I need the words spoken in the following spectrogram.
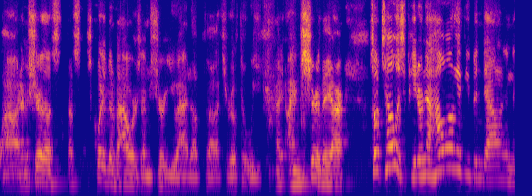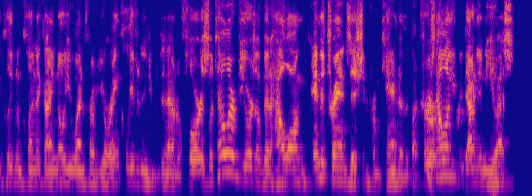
Wow, and I'm sure that's that's, that's quite a bit of hours. I'm sure you add up uh, throughout the week. I, am sure they are. So tell us, Peter. Now, how long have you been down in the Cleveland Clinic? I know you went from you were in Cleveland and you've been down to Florida. So tell our viewers a bit how long in the transition from Canada. But first, sure. how long have you been down in the U.S.?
